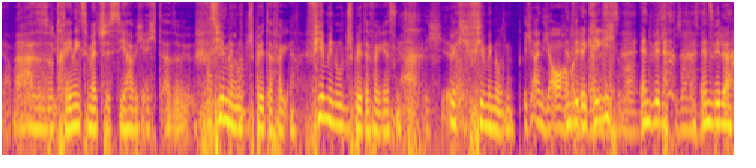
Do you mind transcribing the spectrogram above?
ja, weil Also so Trainingsmatches, die habe ich echt, also vier immer, Minuten ne? später, vier Minuten später vergessen. Ja, ich, äh, Wirklich vier Minuten. ich eigentlich auch. Entweder gegen krieg Dennis ich- immer entweder-. Entweder,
